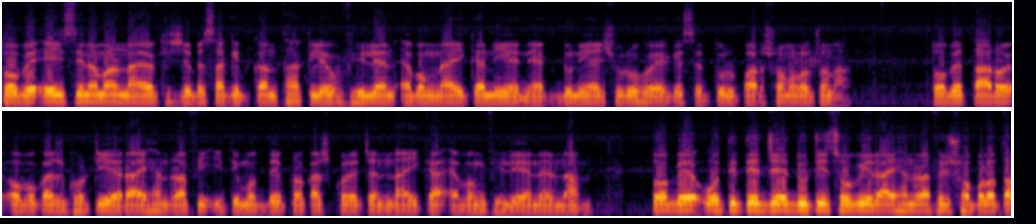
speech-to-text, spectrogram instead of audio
তবে এই সিনেমার নায়ক হিসেবে সাকিব খান থাকলেও ভিলেন এবং নায়িকা নিয়ে নেট দুনিয়ায় শুরু হয়ে গেছে তুলপার সমালোচনা। তবে তারই অবকাশ ঘটিয়ে রায়হান রাফি ইতিমধ্যে প্রকাশ করেছেন নায়িকা এবং ভিলিয়ানের নাম। তবে অতীতে যে দুটি ছবি রায়হান রাফির সফলতা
